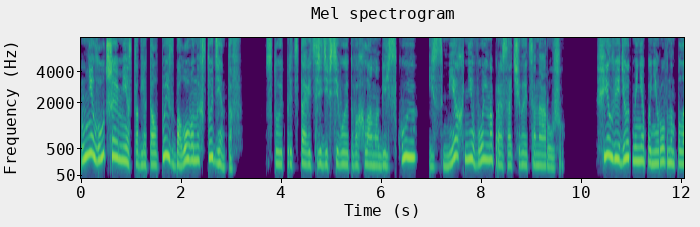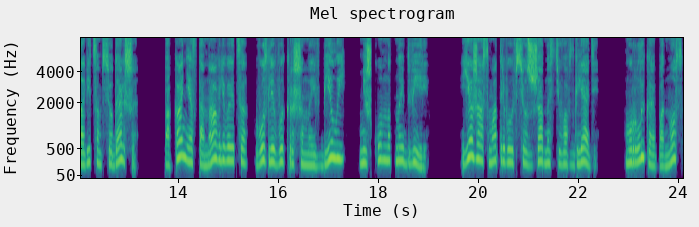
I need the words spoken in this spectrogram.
Не лучшее место для толпы избалованных студентов. Стоит представить среди всего этого хлама Бельскую, и смех невольно просачивается наружу. Фил ведет меня по неровным половицам все дальше, пока не останавливается возле выкрашенной в белый межкомнатной двери. Я же осматриваю все с жадностью во взгляде, мурлыкая под нос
